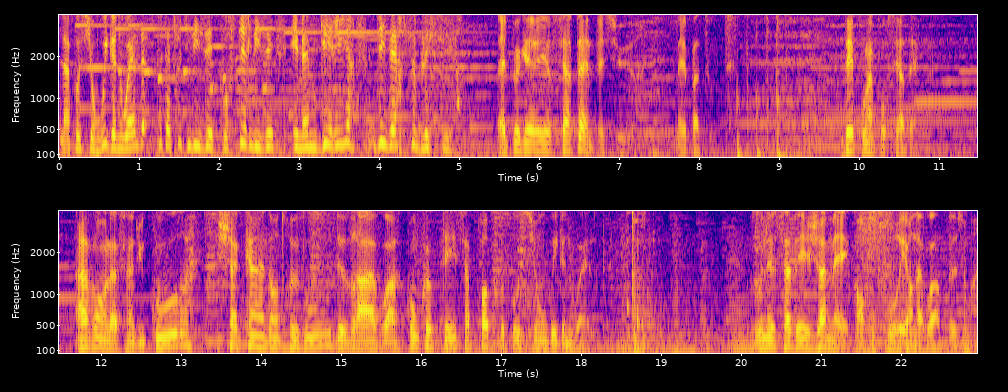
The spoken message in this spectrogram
La potion Wiggenweld peut être utilisée pour stériliser et même guérir diverses blessures. Elle peut guérir certaines blessures, mais pas toutes. Des points pour Serdaigle. Avant la fin du cours, chacun d'entre vous devra avoir concocté sa propre potion Wiggenweld. Vous ne savez jamais quand vous pourrez en avoir besoin.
